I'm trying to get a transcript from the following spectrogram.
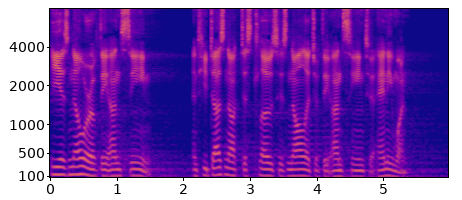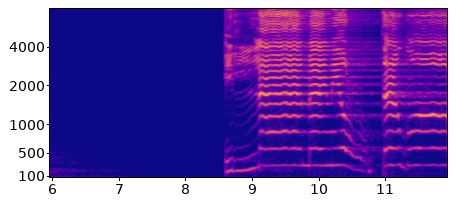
He is knower of the unseen, and he does not disclose his knowledge of the unseen to anyone, إلا من ارتضى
